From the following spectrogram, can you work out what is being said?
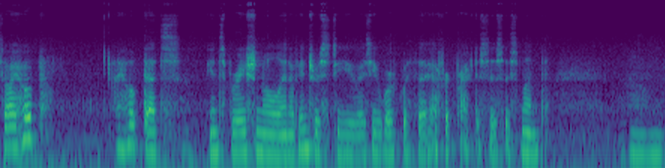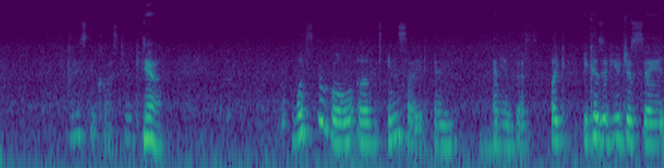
So I hope I hope that's inspirational and of interest to you as you work with the effort practices this month. Um, Can I ask a question? Yeah what's the role of insight in any of this? Like, because if you just say,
